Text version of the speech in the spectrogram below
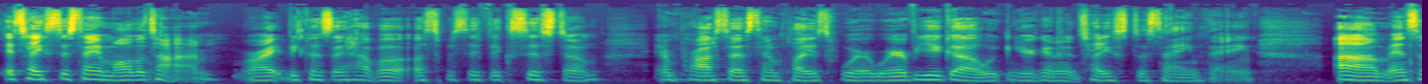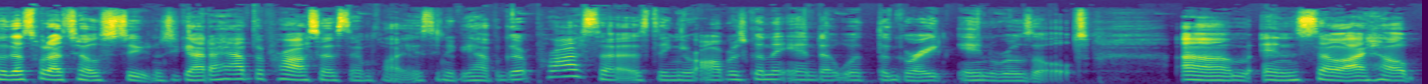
it tastes the same all the time, right? Because they have a, a specific system and mm-hmm. process in place where wherever you go, you're going to taste the same thing. Um, and so that's what I tell students: you got to have the process in place, and if you have a good process, then you're always going to end up with the great end result. Um, and so I help,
